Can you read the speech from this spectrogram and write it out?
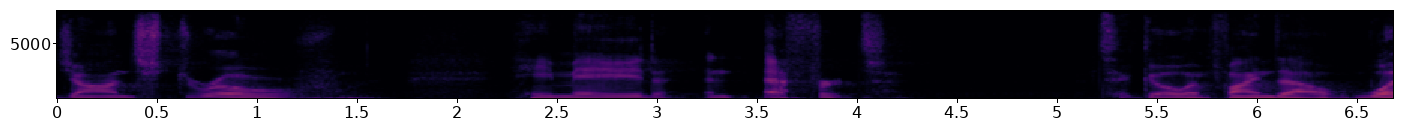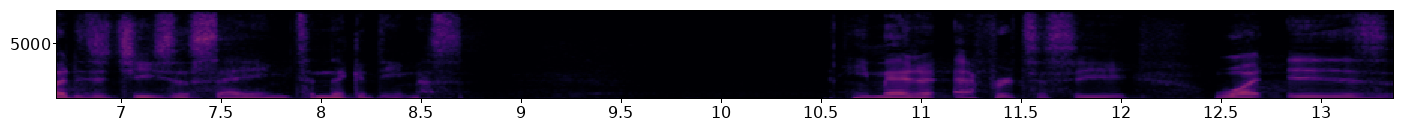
John strove. He made an effort to go and find out what is Jesus saying to Nicodemus. He made an effort to see what is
